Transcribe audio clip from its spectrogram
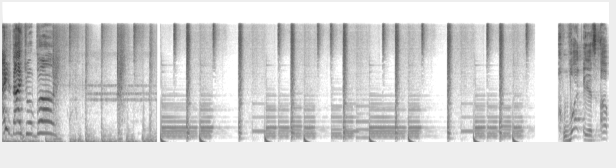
I just died to a bug. What is up,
